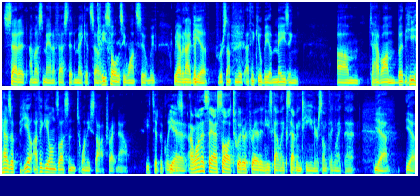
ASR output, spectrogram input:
said it, I must manifest it and make it so. He's told us he wants to. We've we have an idea for something that I think he'll be amazing um, to have on. But he has a he, I think he owns less than twenty stocks right now. He typically yeah. Is, I want to say I saw a Twitter thread and he's got like seventeen or something like that. Yeah, yeah.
